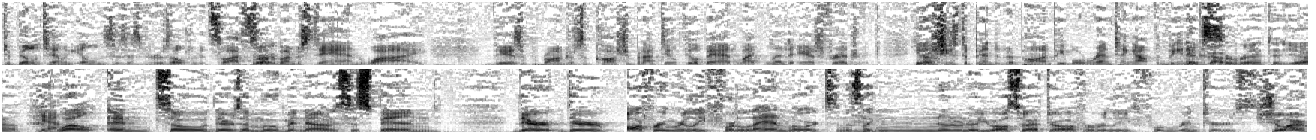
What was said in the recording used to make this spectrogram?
debilitating illnesses as a result of it. So I sort Right. of understand why there's a preponderance of caution, but I do feel bad, like Linda Ayres Frederick. You know, she's dependent upon people renting out the Phoenix. They've got to rent it, yeah. Yeah. Well, and so there's a movement now to suspend. They're they're offering relief for landlords, and it's like Mm-hmm. no, no, no. You also have to offer relief for renters. Sure.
